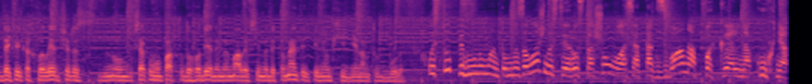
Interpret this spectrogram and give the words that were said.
декілька хвилин, через ну, в всякому випадку до години ми мали всі медикаменти, які необхідні нам тут були. Ось тут під монументом незалежності розташовувалася так звана пекельна кухня.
